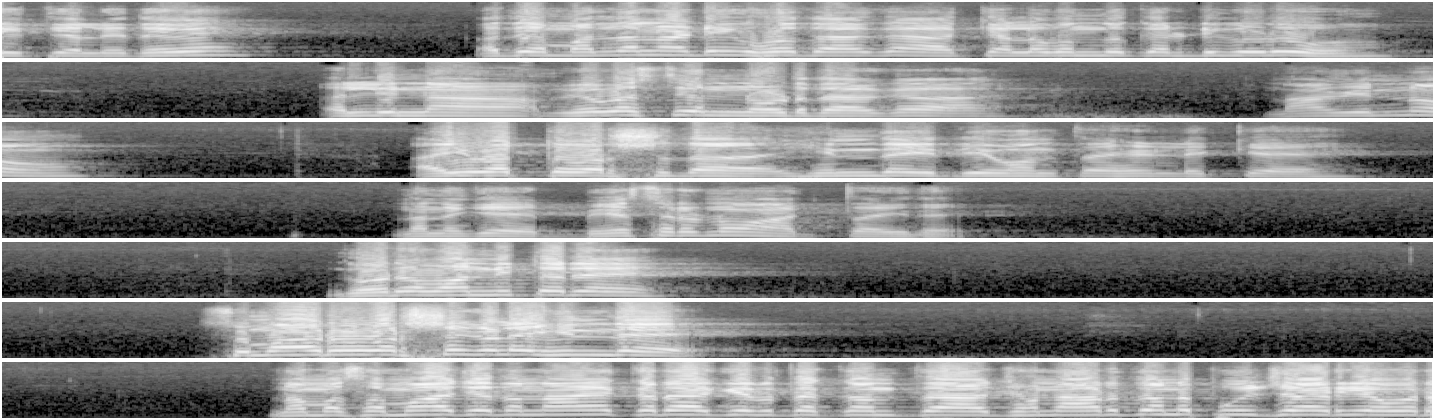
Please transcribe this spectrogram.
ರೀತಿಯಲ್ಲಿದೆ. ಅದೇ ಮಲೆನಾಡಿಗೆ ಹೋದಾಗ ಕೆಲವೊಂದು ಗರಡಿಗಳು ಅಲ್ಲಿನ ವ್ಯವಸ್ಥೆಯನ್ನು ನೋಡಿದಾಗ ನಾವಿನ್ನೂ ಐವತ್ತು ವರ್ಷದ ಹಿಂದೆ ಇದ್ದೀವಿ ಅಂತ ಹೇಳಲಿಕ್ಕೆ ನನಗೆ ಬೇಸರನೂ ಆಗ್ತಾ ಇದೆ. ಗೌರವಾನ್ವಿತರೇ ಸುಮಾರು ವರ್ಷಗಳ ಹಿಂದೆ ನಮ್ಮ ಸಮಾಜದ ನಾಯಕರಾಗಿರ್ತಕ್ಕಂಥ ಜನಾರ್ದನ ಪೂಜಾರಿ ಅವರ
